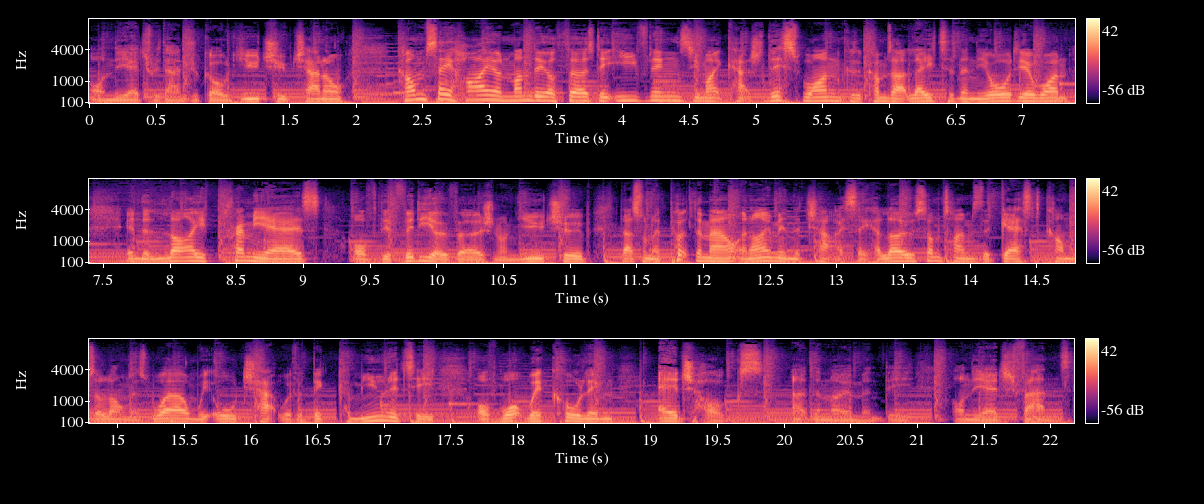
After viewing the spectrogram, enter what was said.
On the Edge with Andrew Gold YouTube channel. Come say hi on Monday or Thursday evenings. You might catch this one because it comes out later than the audio one in the live premieres of the video version on YouTube. That's when I put them out and I'm in the chat. I say hello. Sometimes the guest comes along as well, and we all chat with a big community of what we're calling edge hogs at the moment, the On the Edge fans.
